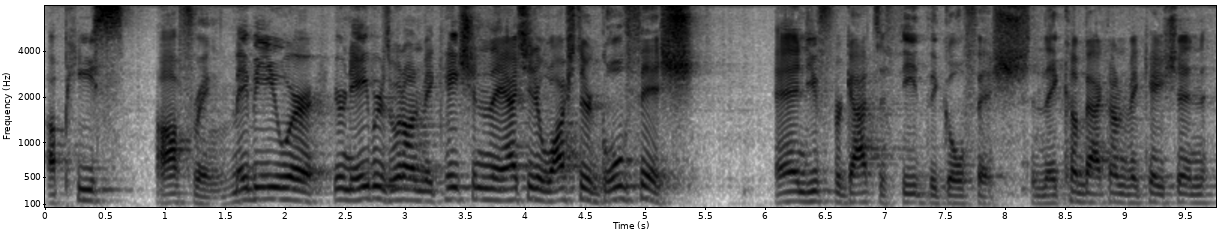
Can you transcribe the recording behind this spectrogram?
a peace offering. Maybe you were your neighbors went on vacation and they asked you to wash their goldfish, and you forgot to feed the goldfish. And they come back on vacation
